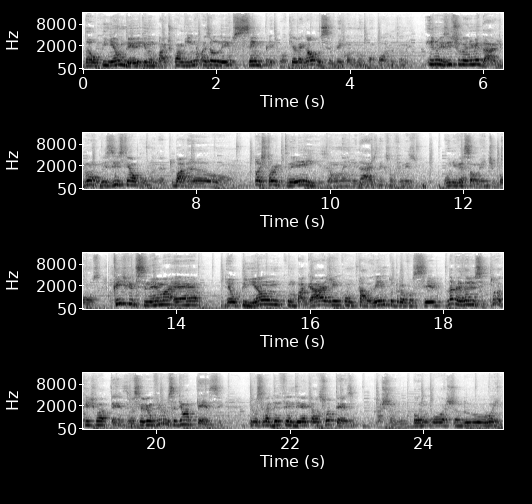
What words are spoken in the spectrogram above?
da opinião dele, que não bate com a minha, mas eu leio sempre, porque é legal você ler quando não concorda também. E não existe unanimidade. Bom, existem algumas, né? Tubarão, Toy Story 3 é uma unanimidade, né? Que são filmes universalmente bons. Crítica de cinema é é opinião com bagagem, com talento para você. Na verdade, assim, toda crítica é uma tese. Você vê um filme, você tem uma tese e você vai defender aquela sua tese, achando bom ou achando ruim.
